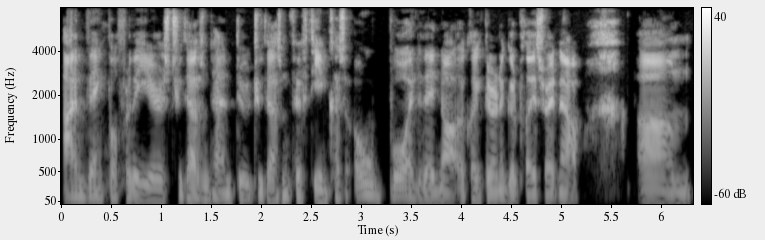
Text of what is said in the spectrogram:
I'm thankful for the years 2010 through 2015 because oh boy, do they not look like they're in a good place right now. Um,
